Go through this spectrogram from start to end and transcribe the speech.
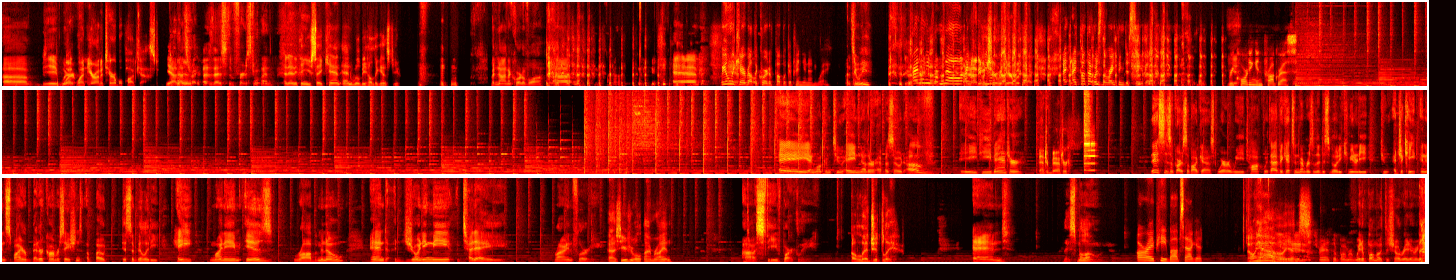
uh, be- When, when you're on a terrible podcast. yeah, that's right. That's, that's the first one, and anything you say can and will be held against you. But not in a court of law. Um, um, We only And- care about the court of public opinion anyway. Do we? I don't even know. I'm not even sure we care about that. I, I thought that was the right thing to say, though. Recording in progress. Hey, and welcome to another episode of AT Banter. Banter, banter. This is, of course, a podcast where we talk with advocates and members of the disability community to educate and inspire better conversations about disability. Hey, my name is Rob Mineault, and joining me today, Ryan Fleury, As usual, I'm Ryan. uh, Steve Barclay, Allegedly. and Liz Malone. R.I.P. Bob Saget. Oh, yeah. Oh, yeah, yes. that's right. It's a bummer. Way to bum out the show right every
